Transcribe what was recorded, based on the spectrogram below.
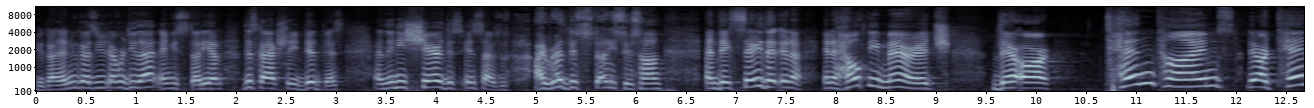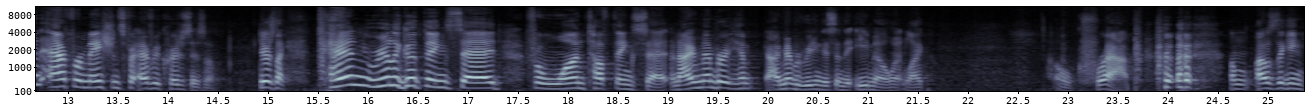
You guys, any of you guys ever do that? Any of you study how This guy actually did this. And then he shared this insight. I read this study, Susang, and they say that in a, in a healthy marriage, there are 10 times, there are 10 affirmations for every criticism. There's like 10 really good things said for one tough thing said. And I remember him, I remember reading this in the email, went like, oh crap. I was thinking,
